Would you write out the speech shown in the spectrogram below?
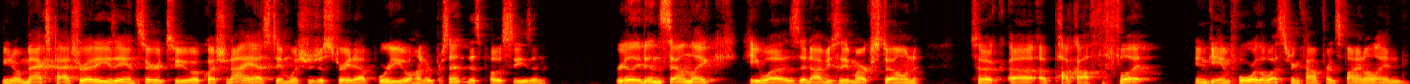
you know Max Pacioretty's answer to a question I asked him, which was just straight up, "Were you 100 percent this postseason?" Really didn't sound like he was, and obviously Mark Stone took a puck off the foot in Game Four of the Western Conference Final, and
